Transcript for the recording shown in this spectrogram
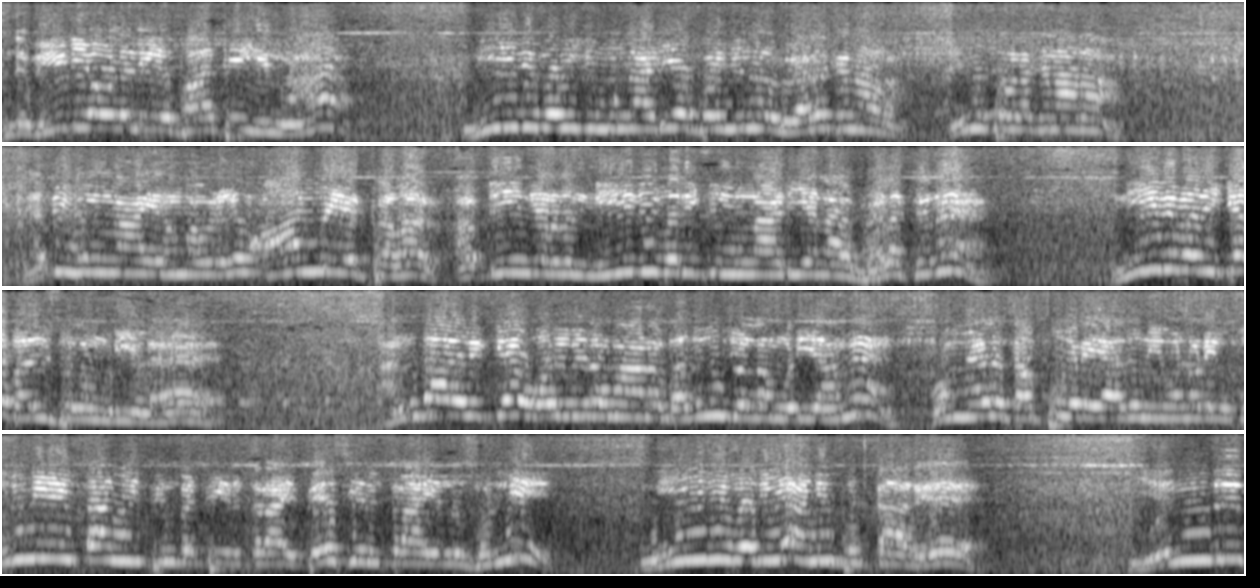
இந்த வீடியோவில் நீங்க பாத்தீங்கன்னா நீதிபதிக்கு முன்னாடியே போய் நின்று ஒரு விளக்கினாராம் என்னத்தை விளக்கினாராம் நபிகள் நாயகம் அவர்கள் ஆண்மையற்றவர். அப்படிங்கறது நீதிபதிக்கு முன்னாடியே நான் விளக்குனேன். நீதிபதிக்கே பதில் சொல்ல முடியல. அந்த ஆளுக்கே ஒரு விதமான பதிலும் சொல்ல முடியாம உன் மேல தப்பு கிடையாது. நீ உன்னுடைய உரிமையைத்தான் நீ பின்பற்றி இருக்கிறாய் பேசி இருக்கிறாய் என்று சொல்லி நீதிபதியை அனுப்பிவிட்டாரு. என்று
